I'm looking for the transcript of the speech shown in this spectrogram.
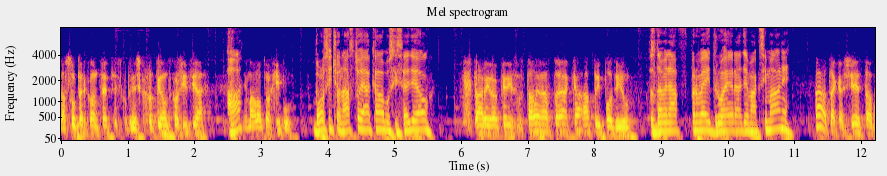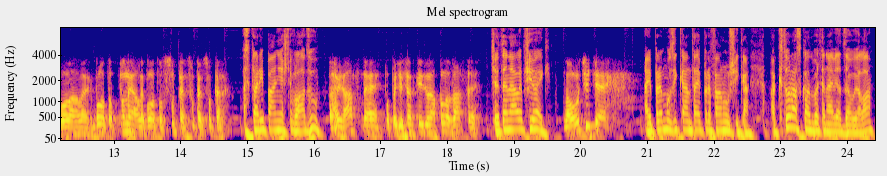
na super koncerte skupiny Škorpión v Košiciach. A? Nemalo to chybu. Bol si čo na stojáka, alebo si sedel? Starí rockery sú stále na stojáka a pri podiu. To znamená v prvej, druhej rade maximálne? A taká šiesta bola, ale bolo to plné, ale bolo to super, super, super. A starí páni ešte vládzu? A jasné, po 50 idú na plno zase. Čo je ten najlepší vek? No určite. Aj pre muzikanta, aj pre fanúšika. A ktorá skladba ťa najviac zaujala?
